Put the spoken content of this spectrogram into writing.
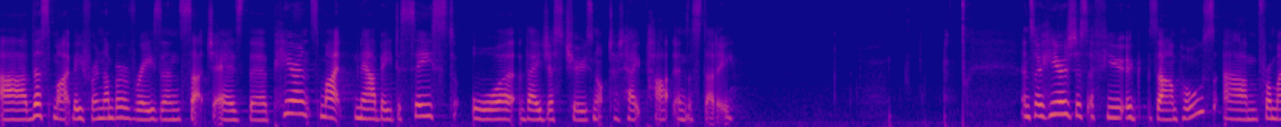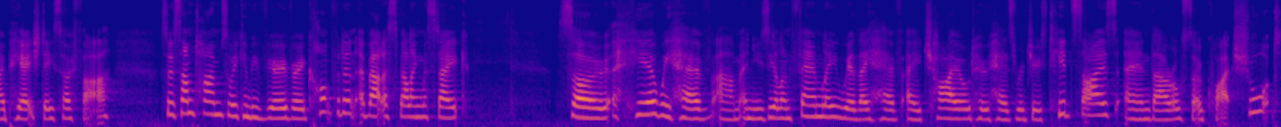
Uh, this might be for a number of reasons, such as the parents might now be deceased or they just choose not to take part in the study. And so here is just a few examples um, from my PhD so far. So sometimes we can be very, very confident about a spelling mistake. So here we have um, a New Zealand family where they have a child who has reduced head size and they're also quite short.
